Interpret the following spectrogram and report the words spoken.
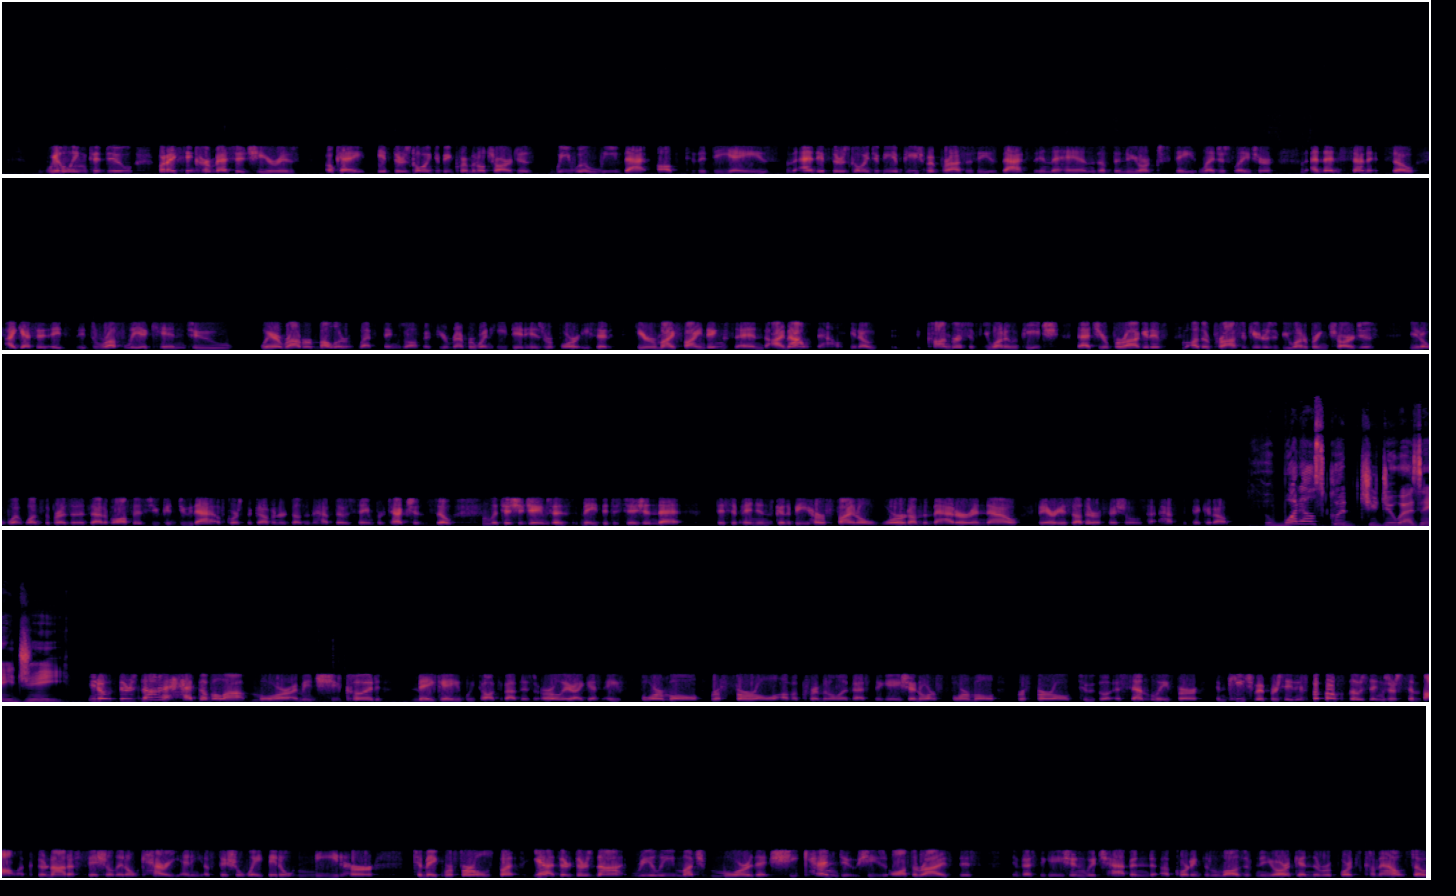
willing to do. But I think her message here is okay, if there's going to be criminal charges, we will leave that up to the DAs. And if there's going to be impeachment processes, that's in the hands of the New York State legislature and then Senate. So I guess it, it's, it's roughly akin to where Robert Mueller left things off. If you remember when he did his report, he said, "Here are my findings, and I'm out now." You know, Congress, if you want to impeach, that's your prerogative. Other prosecutors, if you want to bring charges, you know, once the president's out of office, you can do that. Of course, the governor doesn't have those same protections. So Letitia James has made the decision that this opinion is going to be her final word on the matter, and now various other officials have to pick it up. What else could she do as AG? You know, there's not a heck of a lot more. I mean, she could make a, we talked about this earlier, I guess, a formal referral of a criminal investigation or formal referral to the assembly for impeachment proceedings. But both of those things are symbolic. They're not official. They don't carry any official weight. They don't need her to make referrals. But yeah, there, there's not really much more that she can do. She's authorized this investigation, which happened according to the laws of New York, and the reports come out. So,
